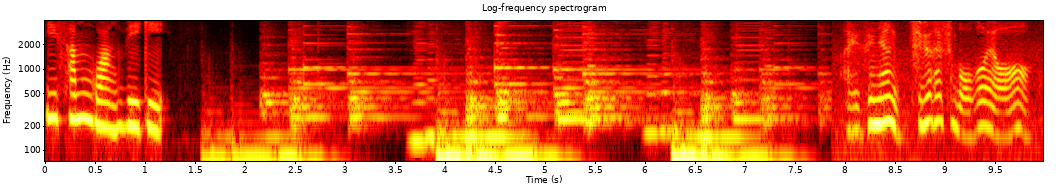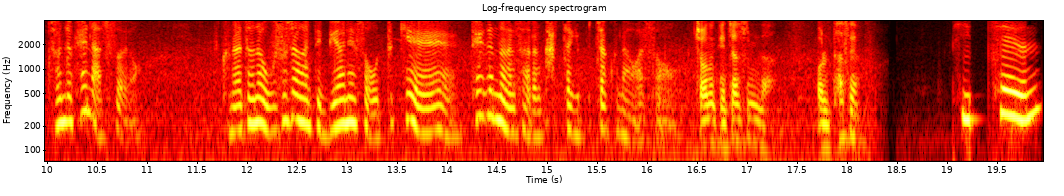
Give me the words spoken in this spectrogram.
Die Samgwang WG. 아니 그냥 집에 가서 먹어요. 저녁 해놨어요. 그나저나 우 소장한테 미안해서 어떡해. 퇴근하는 사람 갑자기 붙잡고 나와서. 저는 괜찮습니다. 얼른 타세요. Picheun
